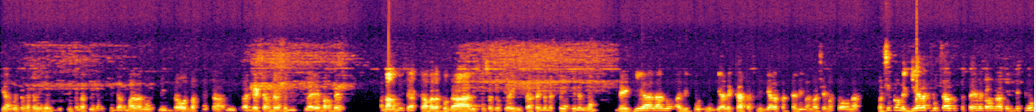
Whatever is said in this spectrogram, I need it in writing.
סיימנו את הליגה בזכות עונת ליגה שגרמה לנו להתגאות בקבוצה, להתרגש הרבה ולהתלהב הרבה. אמרנו, זה הקרב על התודעה, האליפות הזאת, יאיר ניסה רגע ב space של אלרום. מגיע לנו אליפות, מגיע לקטש, מגיע לשחקנים על מה שהם עשו העונה. פשוט לא מגיע לקבוצה הזאת לסיים את העונה הזאת בלי כלום,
